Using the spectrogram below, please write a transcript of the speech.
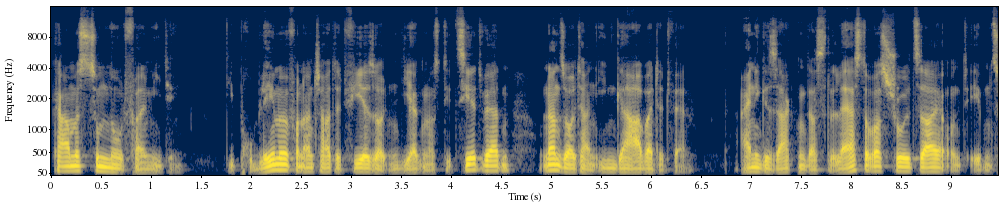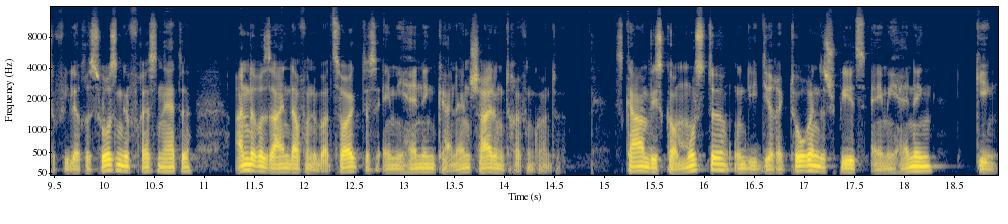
kam es zum Notfallmeeting. Die Probleme von Uncharted 4 sollten diagnostiziert werden und dann sollte an ihnen gearbeitet werden. Einige sagten, dass The Last of Us schuld sei und eben zu viele Ressourcen gefressen hätte, andere seien davon überzeugt, dass Amy Henning keine Entscheidung treffen konnte. Es kam, wie es kommen musste, und die Direktorin des Spiels, Amy Henning, ging.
